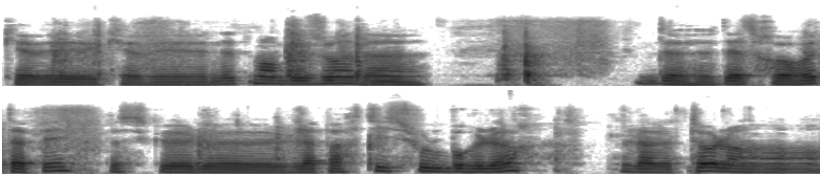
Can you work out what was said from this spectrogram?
qui avait, nettement besoin d'un, d'être retapé, parce que la partie sous le brûleur, la tôle en,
